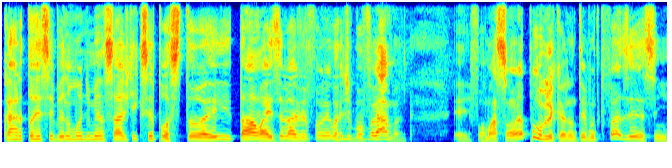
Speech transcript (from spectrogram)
Cara, tô recebendo um monte de mensagem, o que, que você postou aí e tal. Aí você vai ver, foi um negócio de boa. Eu falei, ah, mano, é, informação é pública, não tem muito o que fazer, assim.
